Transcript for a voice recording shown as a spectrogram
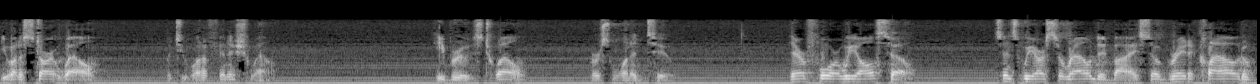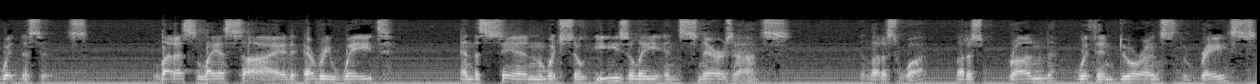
You want to start well, but you want to finish well. Hebrews 12, verse 1 and 2. Therefore, we also, since we are surrounded by so great a cloud of witnesses, let us lay aside every weight and the sin which so easily ensnares us. And let us what? Let us run with endurance the race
